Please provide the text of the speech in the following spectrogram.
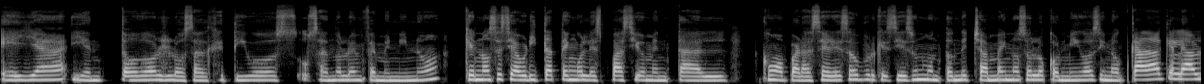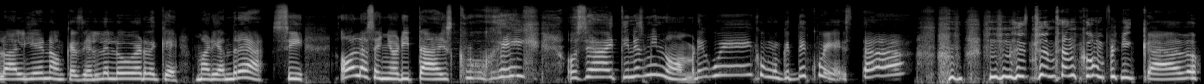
ella y en todos los adjetivos usándolo en femenino, que no sé si ahorita tengo el espacio mental como para hacer eso, porque sí es un montón de chamba y no solo conmigo, sino cada que le hablo a alguien, aunque sea el del Uber, de que, María Andrea, sí, hola señorita, es como, hey, o sea, tienes mi nombre, güey, como que te cuesta, no está tan complicado.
